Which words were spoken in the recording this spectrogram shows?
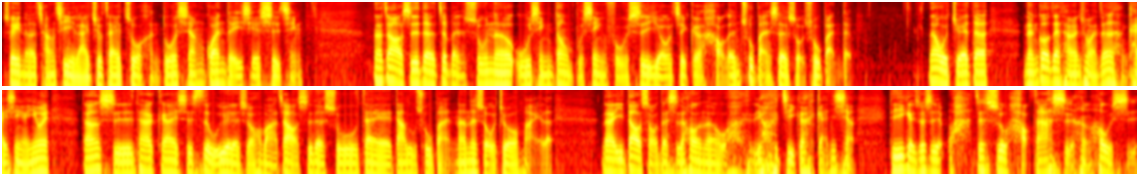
所以呢，长期以来就在做很多相关的一些事情。那赵老师的这本书呢，《无行动不幸福》是由这个好人出版社所出版的。那我觉得。能够在台湾出版真的很开心啊，因为当时大概是四五月的时候吧，赵老师的书在大陆出版，那那时候我就买了。那一到手的时候呢，我有几个感想。第一个就是哇，这书好扎实，很厚实。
